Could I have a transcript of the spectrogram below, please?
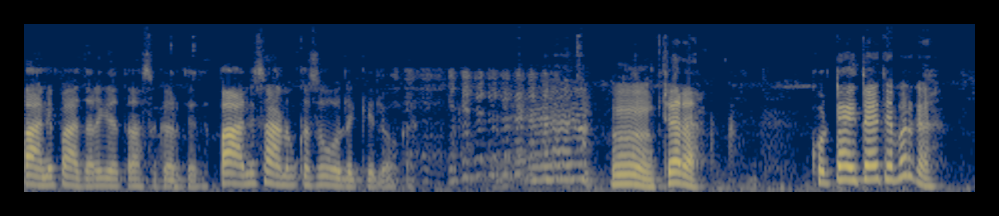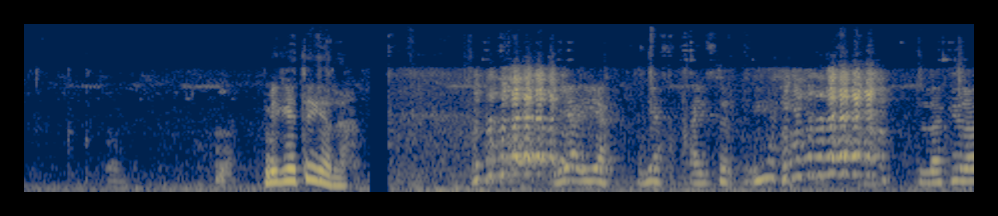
पाणी पाजायला गेलं तर असं करते पाणी सांडून कसं ओलं केलं हो का हम्म चला खोट्या येता येते बरं का. मी घेते गेला या. लकीला.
